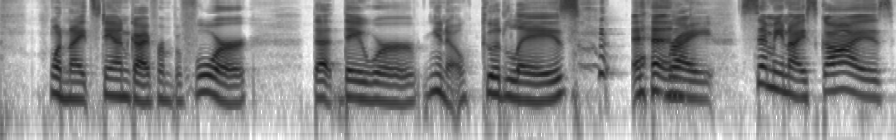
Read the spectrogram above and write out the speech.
one night stand guy from before that they were, you know, good lays and right. semi nice guys.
